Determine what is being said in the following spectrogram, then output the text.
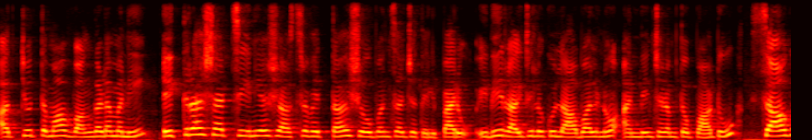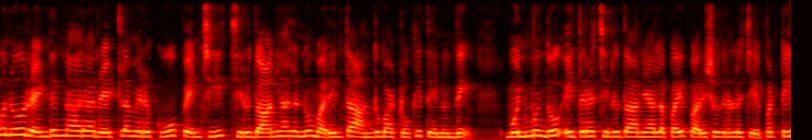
అత్యుత్తమ వంగడమని ఇక్రాషాట్ సీనియర్ శాస్త్రవేత్త శోభన్ సజ్జ తెలిపారు. ఇది రైతులకు లాభాలను అందించడంతో పాటు సాగును రెండున్నర రెట్ల మేరకు పెంచి చిరుధాన్యాలను మరింత అందుబాటులోకి తేనుంది. మున్ముందు ఇతర చిరుధాన్యాలపై పరిశోధనలు చేపట్టి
